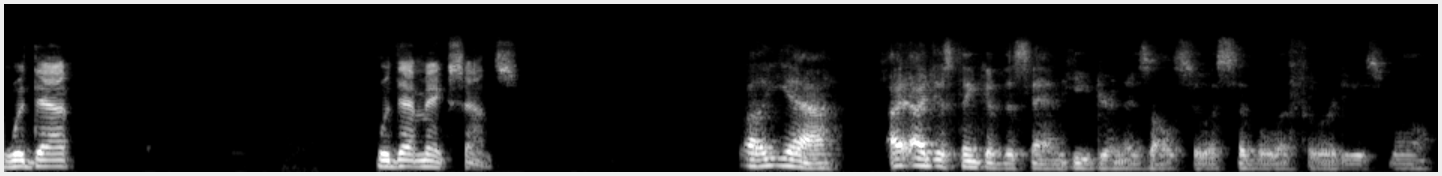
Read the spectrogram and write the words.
Would that would that make sense? Well, yeah. I, I just think of the Sanhedrin as also a civil authority as well.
